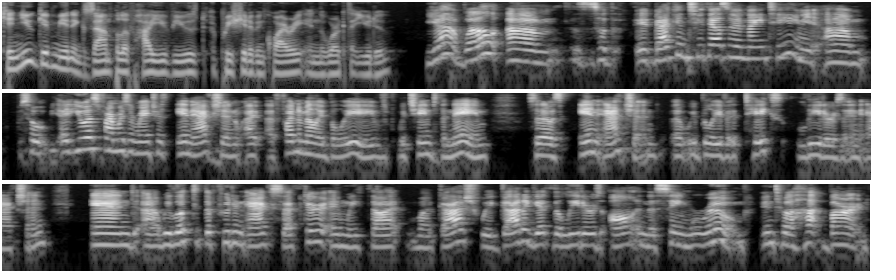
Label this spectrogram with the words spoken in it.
Can you give me an example of how you've used appreciative inquiry in the work that you do? Yeah, well, um, so it, back in 2019, um, so at U.S. Farmers and Ranchers in Action, I, I fundamentally believe we changed the name so that was in action. Uh, we believe it takes leaders in action. And uh, we looked at the food and ag sector and we thought, my gosh, we got to get the leaders all in the same room into a hot barn.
